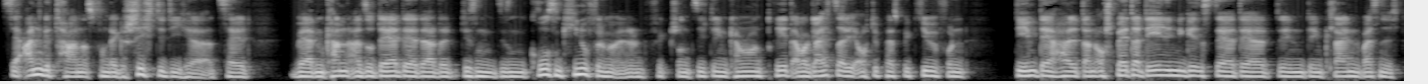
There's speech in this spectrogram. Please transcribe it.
sehr angetan ist von der Geschichte, die hier erzählt werden kann. Also der, der, der diesen, diesen großen Kinofilm Endeffekt schon sieht, den Cameron dreht, aber gleichzeitig auch die Perspektive von dem, der halt dann auch später derjenige ist, der, der den, den kleinen, weiß nicht,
